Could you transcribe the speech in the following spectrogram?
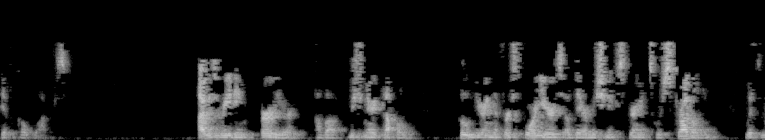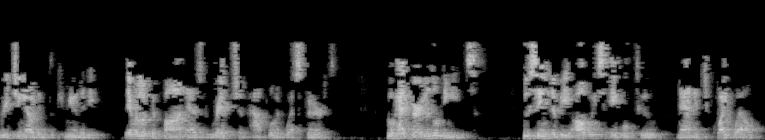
difficult waters. I was reading earlier of a missionary couple who during the first four years of their mission experience were struggling with reaching out into the community. They were looked upon as rich and affluent Westerners who had very little needs, who seemed to be always able to manage quite well.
